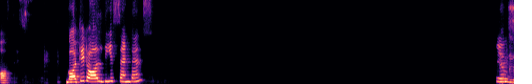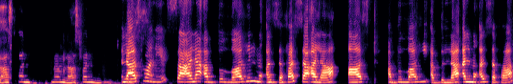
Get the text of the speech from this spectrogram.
office. Got it all these sentences? Yes. last one. Ma'am, last one. Last one is Sa'ala Abdullah al-Mu'azzafa. Sa'ala asked Abdullahi Abdullah al-Mu'azzafa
